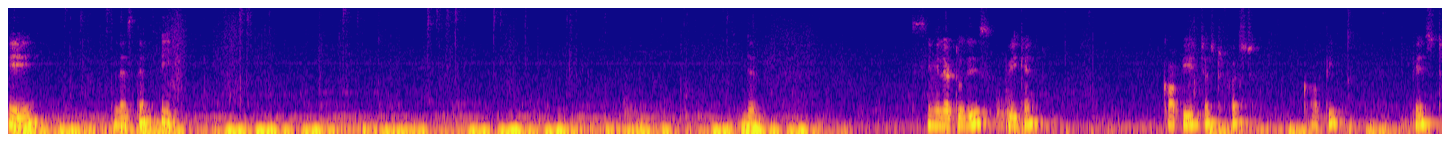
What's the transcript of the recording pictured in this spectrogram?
a less than b. Then similar to this we can copy it just first. Copy paste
